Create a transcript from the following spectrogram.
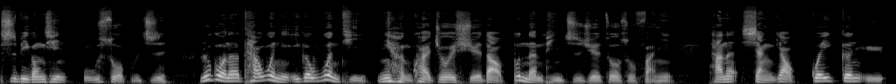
事必躬亲，无所不知。如果呢，他问你一个问题，你很快就会学到，不能凭直觉做出反应。他呢，想要归根于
